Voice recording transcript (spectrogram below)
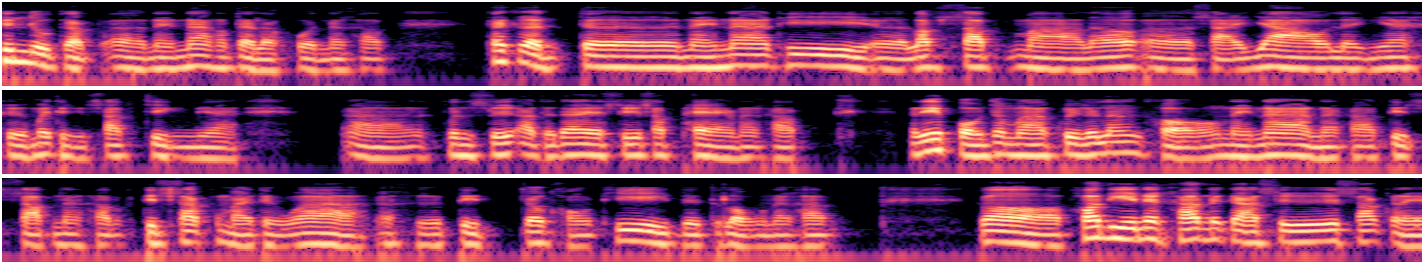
ขึ้นอยู่กับเอ่อนหน้าของแต่ละคนนะครับ ถ้าเกิดเจอในหน้าที่รับทรัพย์มาแล้วสายยาวอะไรเงี้ยคือไม่ถึงทรัพย์จริงเนี่ยอ่าคนซื้ออาจจะได้ซื้อทรัพย์แพงนะครับอันนี้ผมจะมาคุยกันเรื่องของในหน้านะครับ ติดทรัพย์นะครับ ติดทรัพย์ก็หมายถึงว่าก็คือติดเจ้าของที่โดยตรงนะครับ ก็ข้อดีนะครับในการซื้อทรัพย์กับใน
